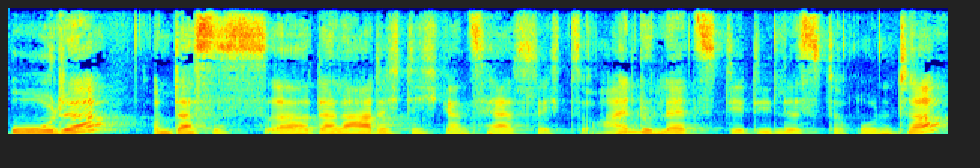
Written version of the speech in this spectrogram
Oder, und das ist, äh, da lade ich dich ganz herzlich zu ein, du lädst dir die Liste runter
